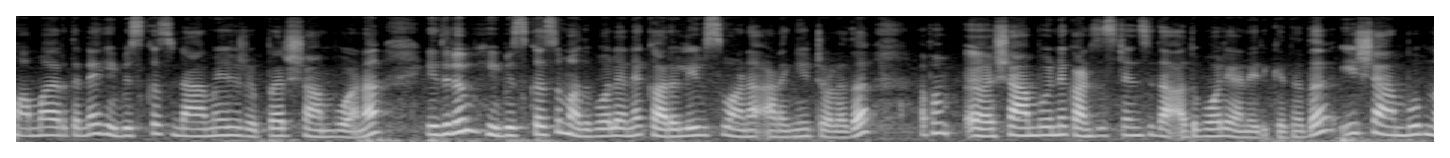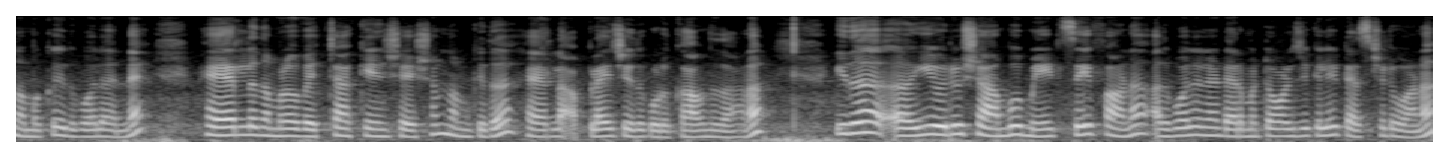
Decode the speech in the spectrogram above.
മമ്മാർത്തിന്റെ ഹിബിസ്കസ് ഡാമേജ് റിപ്പയർ ഷാമ്പു ആണ്. ഇതിലും ഹിബിസ്കസും അതുപോലെ തന്നെ കറി ലീവ്സുമാണ് അടങ്ങിയിട്ടുള്ളത്. അപ്പം ഷാമ്പുവിന്റെ കൺസിസ്റ്റൻസി അതുപോലെയാണ് ഇരിക്കുന്നത്. ഈ ഷാമ്പുവും നമുക്ക് ഇതുപോലെ തന്നെ ഹെയറിൽ നമ്മൾ വെറ്റാക്കിയതിന് ശേഷം നമുക്കിത് ഹെയറിൽ അപ്ലൈ ചെയ്ത് കൊടുക്കാവുന്നതാണ്. ഇത് ഈ ഒരു ഷാമ്പു മെയ്ഡ് സേഫ് ആണ്. അതുപോലെ തന്നെ ഡെർമറ്റോളജിക്കലി ടെസ്റ്റഡുമാണ്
